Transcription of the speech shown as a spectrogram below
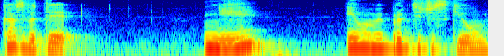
Казвате, ние имаме практически ум.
